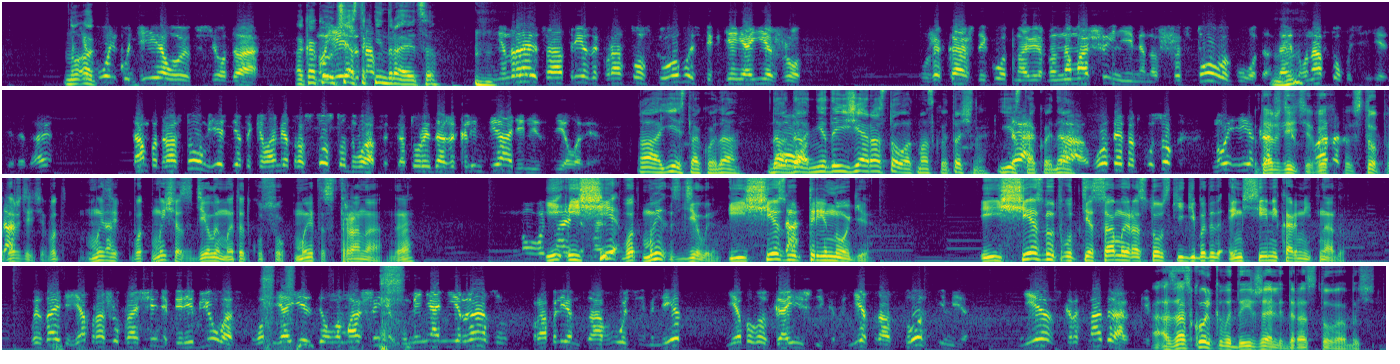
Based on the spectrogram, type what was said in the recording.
Ну, а, Потихоньку делают, все, да. а какой же участок там- не нравится? Мне нравится отрезок в Ростовской области, где я езжу уже каждый год, наверное, на машине именно с шестого года. До этого на автобусе ездили, да? Там под Ростовом есть где-то километров 100-120, которые даже к Олимпиаде не сделали. А, есть такой, да. Да, Вот. да, не доезжая Ростова от Москвы, точно. Есть такой, да. Вот этот кусок. Ну и Подождите, вы, ладно, стоп, Да. подождите. Вот мы, вот мы сейчас сделаем этот кусок. Мы это страна, да? ну, вы И знаете, исче... Вот мы сделаем. И исчезнут треноги. И исчезнут вот те самые ростовские ГИБДД. Им всеми кормить надо. Вы знаете, я прошу прощения, перебью вас. Вот я ездил на машине, у меня ни разу проблем за 8 лет не было с гаишниками. Ни с ростовскими, ни с краснодарскими. А за сколько вы доезжали до Ростова обычно?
